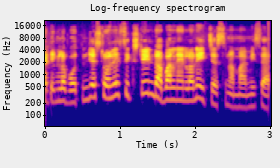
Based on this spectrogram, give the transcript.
కటింగ్లో పోతుంది. జస్ట్ ఓన్లీ సిక్స్టీన్ డబల్ నైన్లోనే ఇచ్చేస్తున్నాం మ్యామ్ ఈ శారీ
